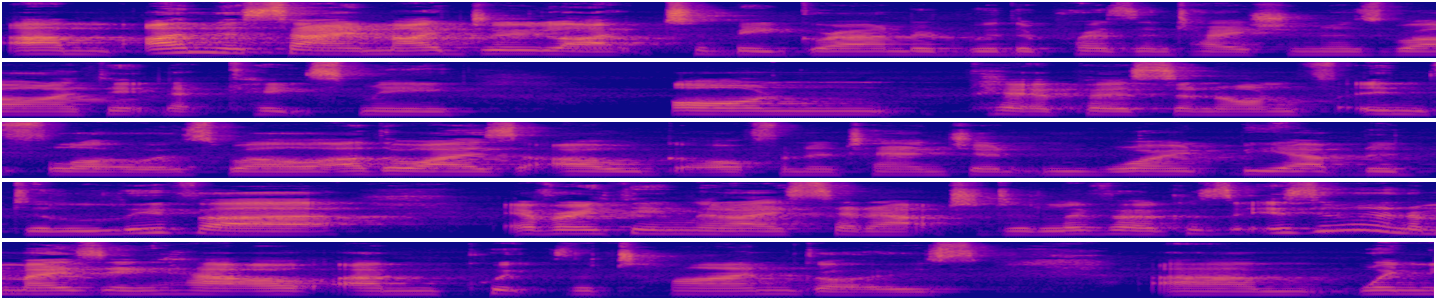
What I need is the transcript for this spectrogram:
um, I'm the same. I do like to be grounded with a presentation as well. I think that keeps me on purpose and on in flow as well. Otherwise, I will go off on a tangent and won't be able to deliver everything that I set out to deliver. Because isn't it amazing how um, quick the time goes? Um, when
